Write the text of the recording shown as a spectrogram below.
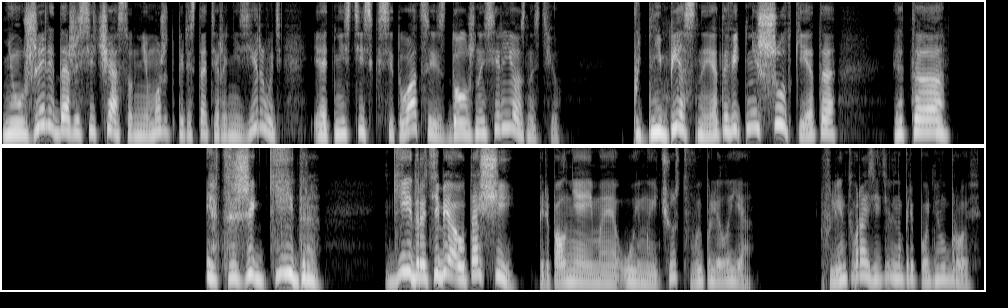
Неужели даже сейчас он не может перестать иронизировать и отнестись к ситуации с должной серьезностью? Поднебесные, это ведь не шутки, это... это... Это же Гидра! Гидра, тебя утащи! Переполняемая уймой чувств, выпалила я. Флинт выразительно приподнял бровь.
